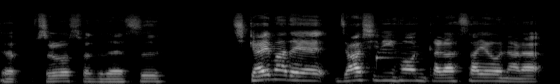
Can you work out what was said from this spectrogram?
秒くそくそじゃあ、そろそろです。近いまで、雑誌日本からさようなら。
